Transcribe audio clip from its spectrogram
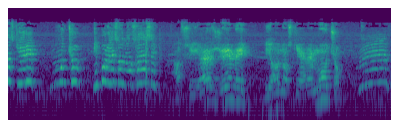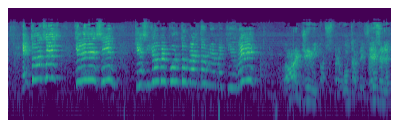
nos quiere mucho y por eso nos hace. Así es, Jimmy. Dios nos quiere mucho. Mm, entonces, quiere decir que si yo me porto mal también me quiere. Ay, Jimmy, todas esas preguntas difíciles.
